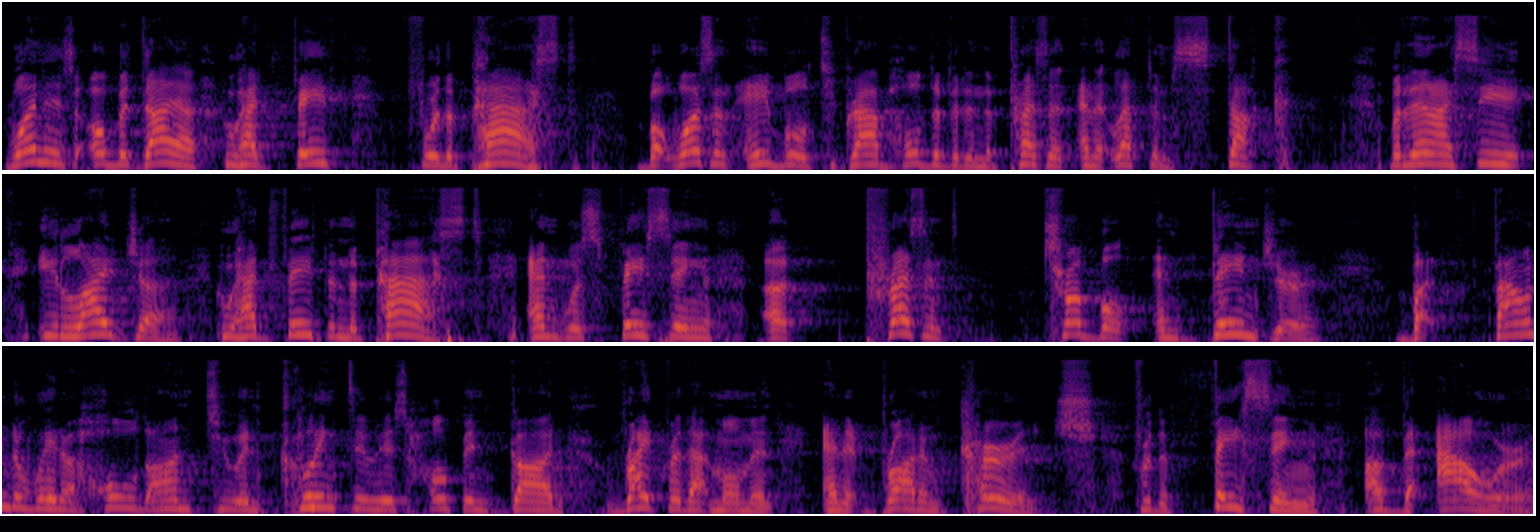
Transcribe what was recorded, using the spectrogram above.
One is Obadiah, who had faith for the past, but wasn't able to grab hold of it in the present, and it left him stuck. But then I see Elijah, who had faith in the past and was facing a present trouble and danger, but found a way to hold on to and cling to his hope in God right for that moment, and it brought him courage for the facing of the hour,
